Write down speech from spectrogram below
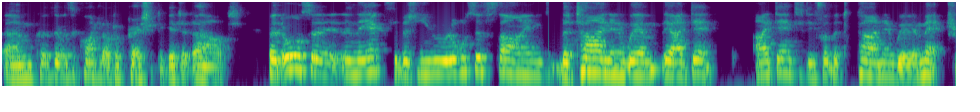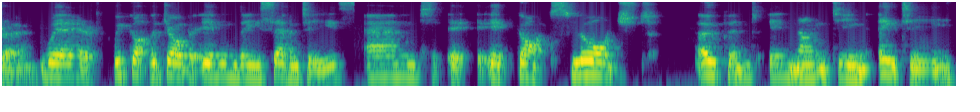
because um, there was quite a lot of pressure to get it out. But also in the exhibition, you will also find the Tyne and Wear, the ident- identity for the Tyne and Wear Metro, where we got the job in the 70s and it, it got launched, opened in 1980.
